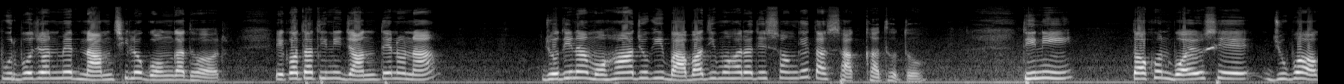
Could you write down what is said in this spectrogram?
পূর্বজন্মের নাম ছিল গঙ্গাধর। একথা তিনি জানতেনও না। যদি না মহাযোগী বাবাজি মহারাজের সঙ্গে তার সাক্ষাৎ হতো। তিনি তখন বয়সে যুবক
